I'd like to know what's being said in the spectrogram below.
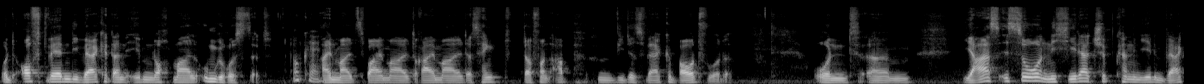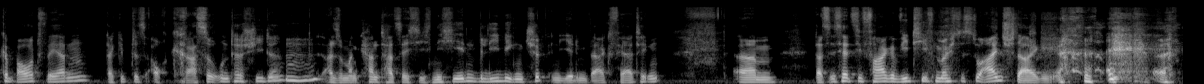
Und oft werden die Werke dann eben nochmal umgerüstet. Okay. Einmal, zweimal, dreimal. Das hängt davon ab, wie das Werk gebaut wurde. Und ähm, ja, es ist so, nicht jeder Chip kann in jedem Werk gebaut werden. Da gibt es auch krasse Unterschiede. Mhm. Also man kann tatsächlich nicht jeden beliebigen Chip in jedem Werk fertigen. Ähm, das ist jetzt die Frage, wie tief möchtest du einsteigen?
